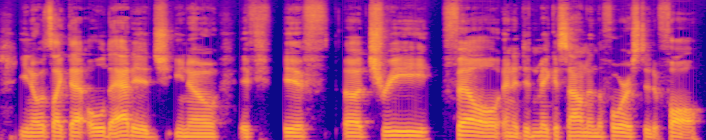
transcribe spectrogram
you know, it's like that old adage, you know, if if a tree fell and it didn't make a sound in the forest, did it fall?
